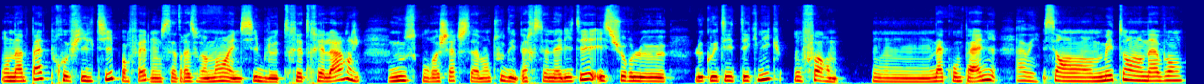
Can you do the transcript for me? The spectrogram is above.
on n'a pas de profil type en fait. On s'adresse vraiment à une cible très très large. Nous, ce qu'on recherche, c'est avant tout des personnalités et sur le, le côté technique, on forme on accompagne. Ah oui. C'est en mettant en avant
